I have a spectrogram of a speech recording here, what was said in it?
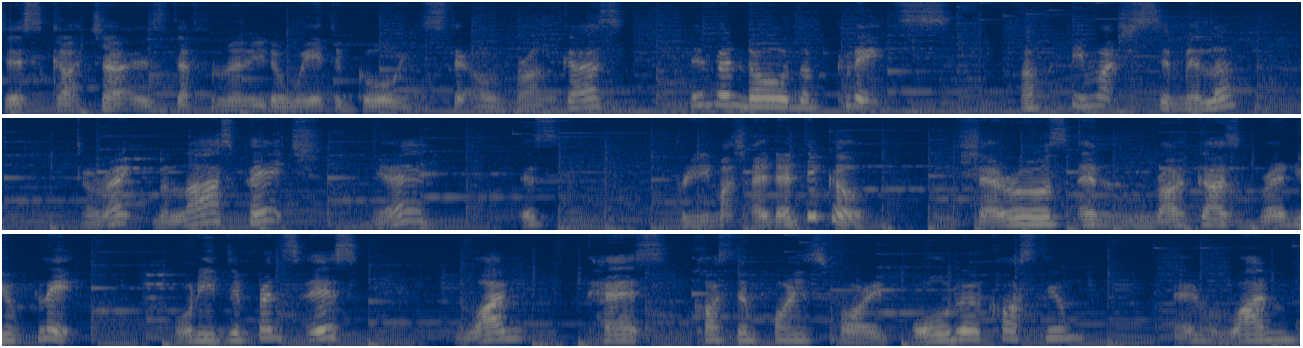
this gacha is definitely the way to go instead of Ranka's, even though the plates are pretty much similar. Alright, the last page, yeah, it's pretty much identical. Sheryl's and Ranka's brand new plate. Only difference is one has costume points for an older costume and one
